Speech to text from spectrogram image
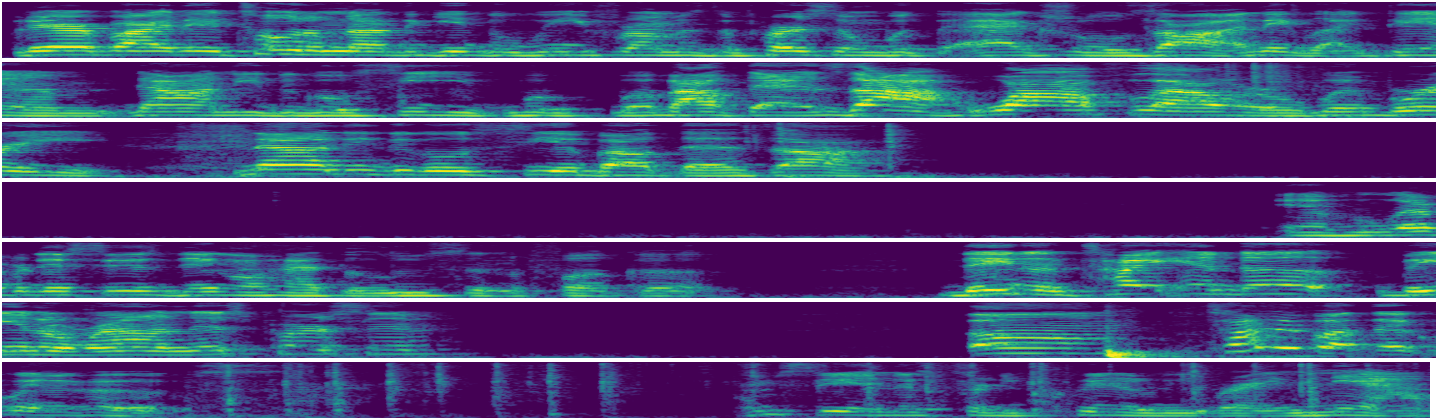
But everybody they told them not to get the weed from is the person with the actual za. And they like, damn, now I need to go see about that za. Wildflower with braid. Now I need to go see about that za. And whoever this is, they're gonna have to loosen the fuck up. They done tightened up being around this person. Um, tell me about that Queen of Cups. I'm seeing this pretty clearly right now.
